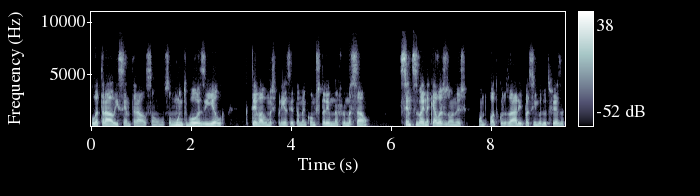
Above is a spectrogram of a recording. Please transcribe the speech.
lateral e central são, são muito boas e ele, que teve alguma experiência também como extremo na formação, sente-se bem naquelas zonas onde pode cruzar e para cima do defesa.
